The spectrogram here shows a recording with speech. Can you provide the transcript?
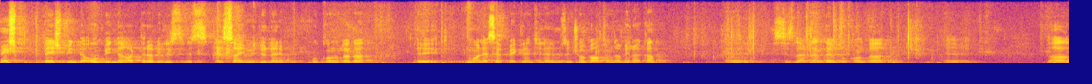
5 bin. 5 binde 10 binde arttırabilirsiniz e, sayın müdürlerim. Bu konuda da e, maalesef beklentilerimizin çok altında bir rakam. E, sizlerden de bu konuda e, daha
